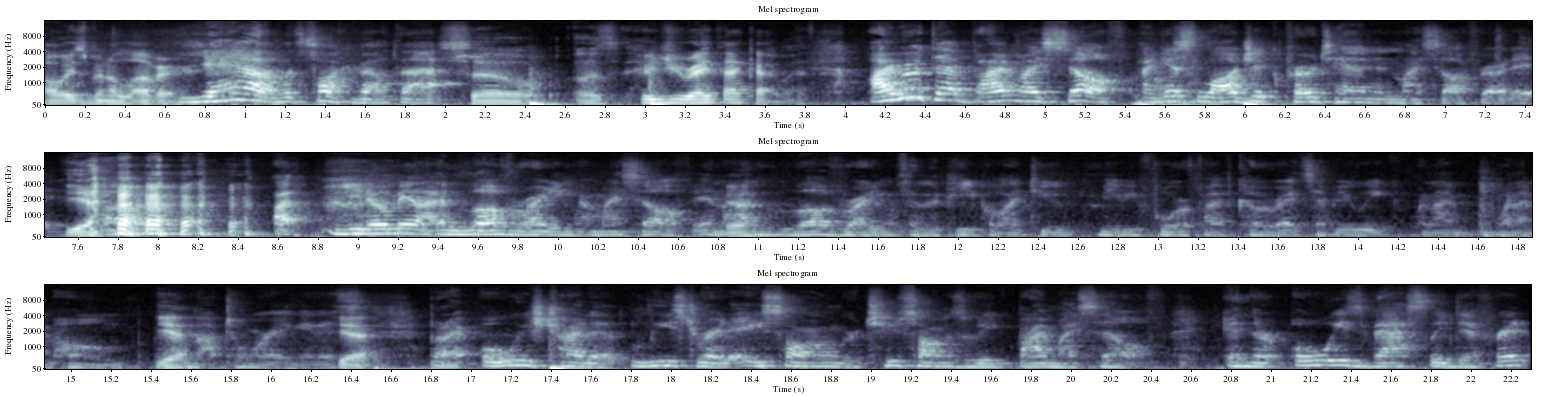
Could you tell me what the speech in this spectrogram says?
"Always Been a Lover." Yeah, let's talk about that. So, let's, who'd you write that guy with? I wrote that by myself. I guess Logic Pro 10 and myself wrote it. Yeah. Uh, I, you know, man, I love writing by myself, and Yeah. I love writing with other people. I do maybe four or five co-writes every week when I'm when I'm home. when Yeah. I'm not touring, and it's, Yeah. But I always try to at least write a song or two songs a week by myself, and they're always vastly different.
